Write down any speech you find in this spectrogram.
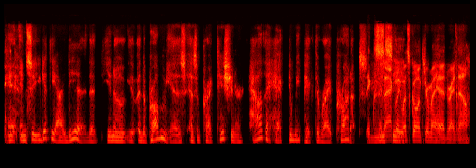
and, and, so you get the idea that, you know, the problem is as a practitioner, how the heck do we pick the right products? Exactly see, what's going through my head right now.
